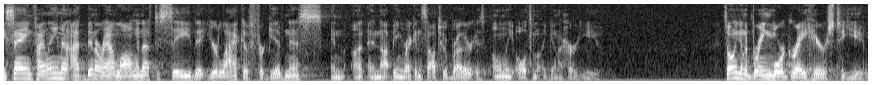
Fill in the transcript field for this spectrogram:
He's saying, Philemon, I've been around long enough to see that your lack of forgiveness and, uh, and not being reconciled to a brother is only ultimately going to hurt you. It's only going to bring more gray hairs to you.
